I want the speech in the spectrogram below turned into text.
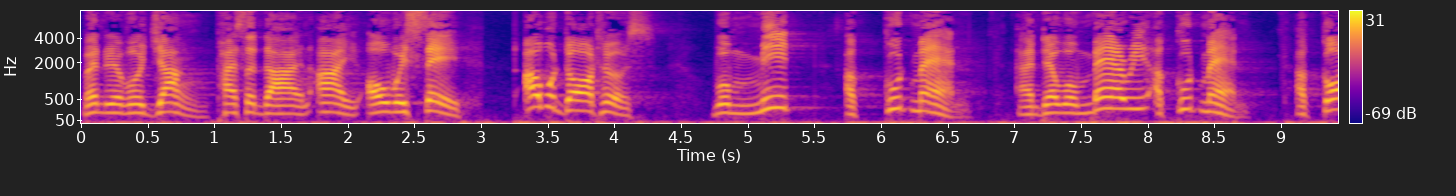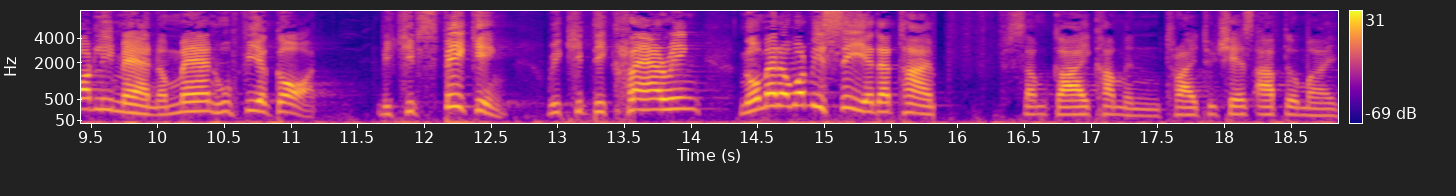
When we were young, Pastor Da and I always say, our daughters will meet a good man and they will marry a good man, a godly man, a man who fear God. We keep speaking, we keep declaring, no matter what we see at that time. Some guy come and try to chase after my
